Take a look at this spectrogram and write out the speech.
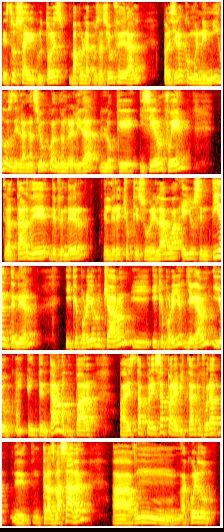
estos agricultores, bajo la acusación federal, parecieran como enemigos de la nación cuando en realidad lo que hicieron fue tratar de defender el derecho que sobre el agua ellos sentían tener y que por ello lucharon y, que por ello llegaron y, e intentaron ocupar a esta presa para evitar que fuera eh, trasvasada a un acuerdo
